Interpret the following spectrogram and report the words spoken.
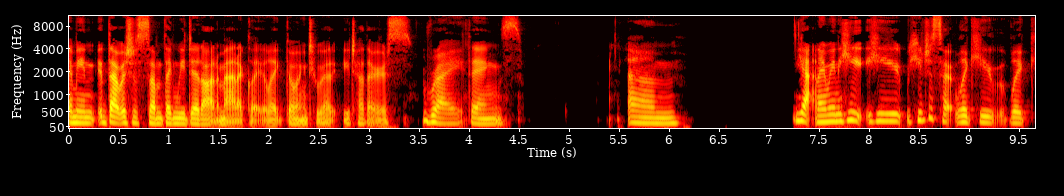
I mean, that was just something we did automatically, like going to each other's Right. things. Um yeah, and I mean he he he just had, like he like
